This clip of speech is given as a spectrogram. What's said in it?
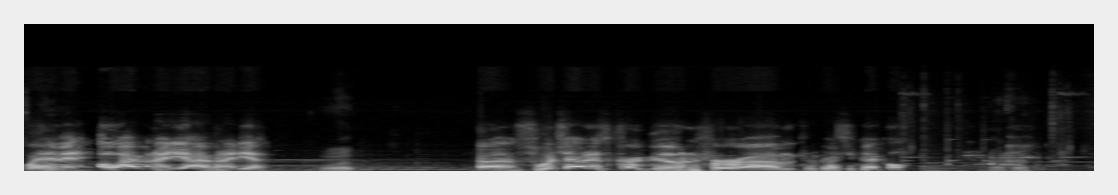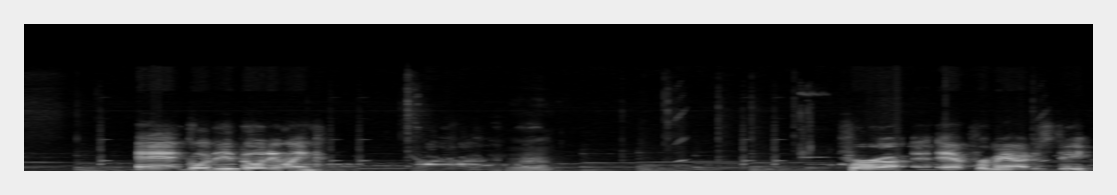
wait a minute. Oh, I have an idea. I have an idea. What? Uh, switch out Escargoon for um for Professor Pickle, Okay. and go to the ability link All right. for uh, for Majesty.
